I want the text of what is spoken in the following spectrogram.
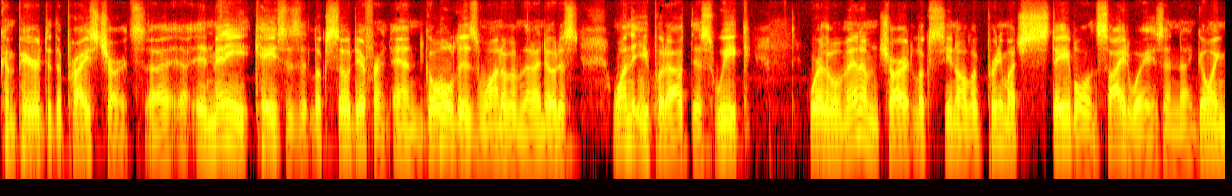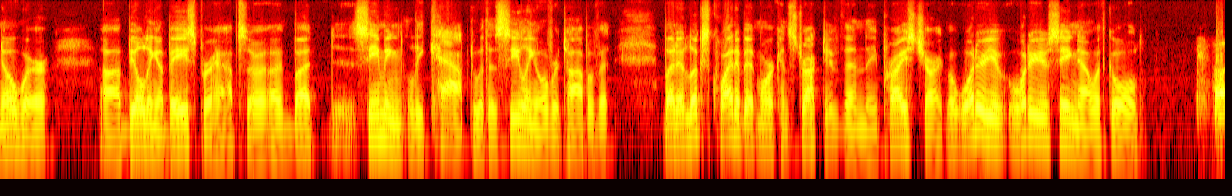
compared to the price charts, uh, in many cases it looks so different. And gold is one of them that I noticed. One that you put out this week, where the momentum chart looks, you know, look pretty much stable and sideways and uh, going nowhere uh, building a base perhaps, uh, uh, but seemingly capped with a ceiling over top of it. But it looks quite a bit more constructive than the price chart. But what are you what are you seeing now with gold? Uh,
